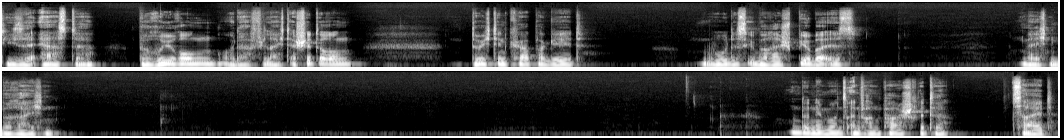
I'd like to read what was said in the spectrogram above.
diese erste Berührung oder vielleicht Erschütterung durch den Körper geht, wo das überall spürbar ist in welchen Bereichen? Und dann nehmen wir uns einfach ein paar Schritte Zeit,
